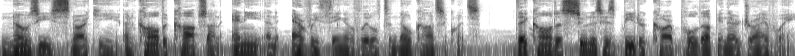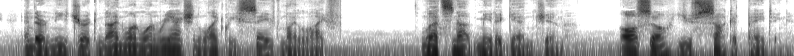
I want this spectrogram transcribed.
nosy, snarky, and call the cops on any and everything of little to no consequence. They called as soon as his beater car pulled up in their driveway, and their knee jerk 911 reaction likely saved my life. Let's not meet again, Jim. Also, you suck at painting.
